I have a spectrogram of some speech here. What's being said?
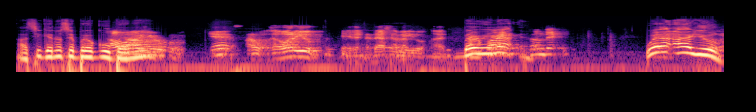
Así que no se preocupen. How are ¿eh? you? Yes. How, how are you? Eh, te das amigo. Very nice. ¿Dónde? Where are you?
